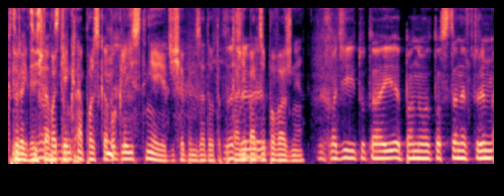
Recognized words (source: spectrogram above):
Które Nie gdzieś wiem, tam stuka. piękna Polska w ogóle istnieje. Dzisiaj bym zadał to pytanie Znaczy, bardzo poważnie. Chodzi tutaj panu o tą scenę, w którym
